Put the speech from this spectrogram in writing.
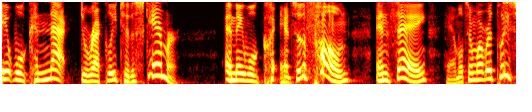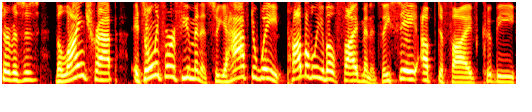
it will connect directly to the scammer. And they will answer the phone and say, Hamilton Wentworth Police Services, the line trap, it's only for a few minutes. So you have to wait probably about five minutes. They say up to five, could be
